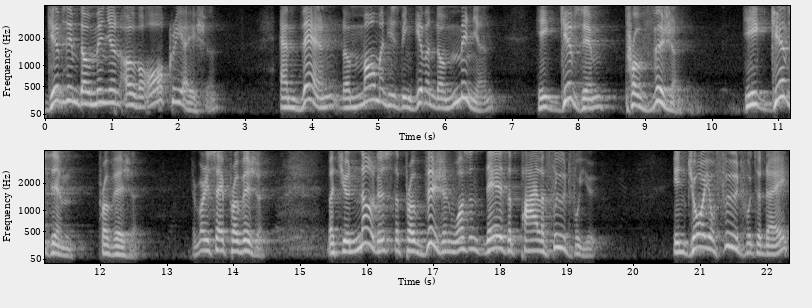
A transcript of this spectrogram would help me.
gives Him dominion over all creation, and then the moment He's been given dominion, he gives him provision. He gives him provision. Everybody say provision. But you notice the provision wasn't there's a pile of food for you. Enjoy your food for today,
